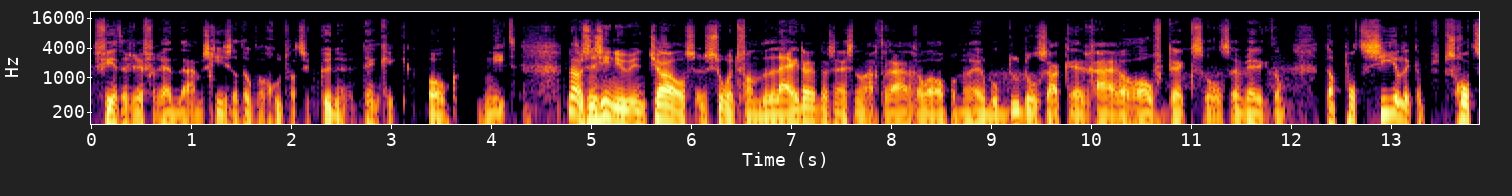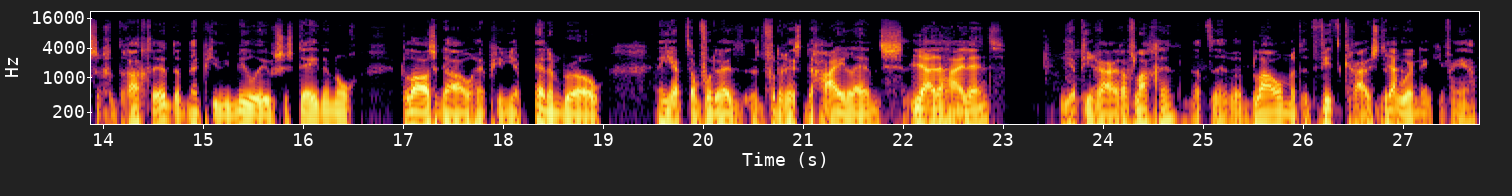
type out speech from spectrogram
40 referenda. En misschien is dat ook wel goed wat ze kunnen, denk ik ook niet. Nou, ze zien nu in Charles een soort van leider. Daar zijn ze dan achteraan gelopen met een heleboel doedelzakken en rare hoofddeksels. En weet ik dan, dat potsierlijke Schotse gedrag. Hè, dat heb je in die middeleeuwse steden nog. Glasgow heb je, je hebt Edinburgh. En je hebt dan voor de, rest- voor de rest de Highlands. Ja, de Eh, Highlands. je hebt die rare vlag, hè? Dat eh, blauw met het wit kruis Ja. erdoor. En denk je van ja,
